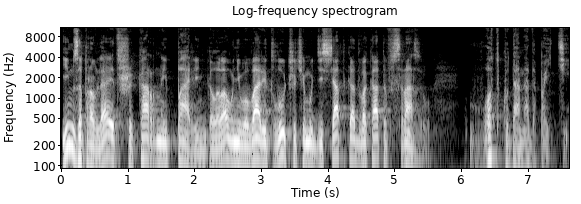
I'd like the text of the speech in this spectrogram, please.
Им заправляет шикарный парень, голова у него варит лучше, чем у десятка адвокатов сразу. Вот куда надо пойти.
